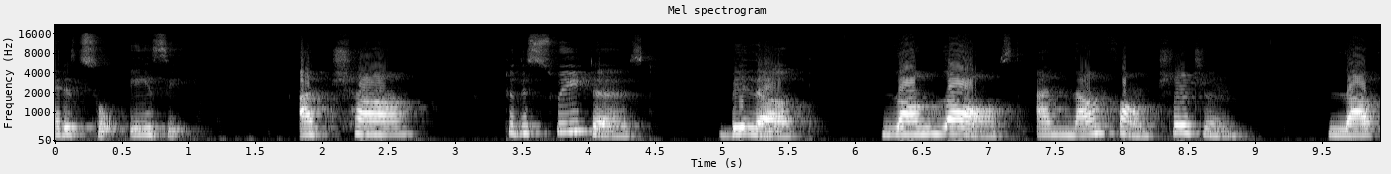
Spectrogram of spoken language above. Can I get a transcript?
It is so easy. Acha, to the sweetest, beloved, long lost and now found children, love,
